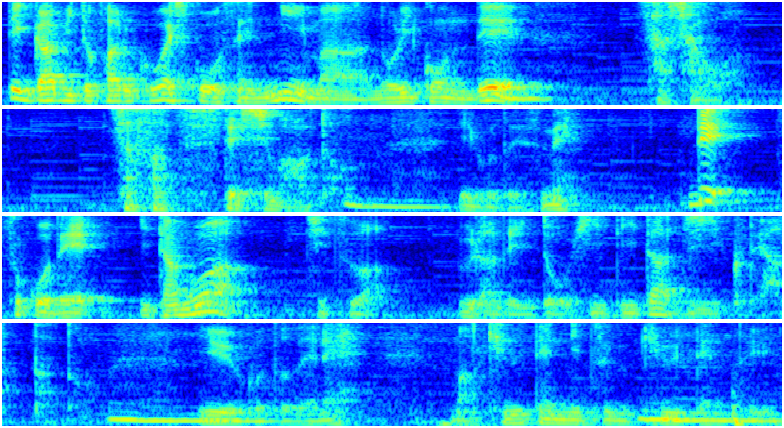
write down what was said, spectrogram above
でガビとファルコが飛行船に、まあ、乗り込んで、サシャを射殺してしまうということですね、でそこでいたのは実は裏で糸を引いていたジークであったということでね、まあ、9点に次ぐ9点という、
